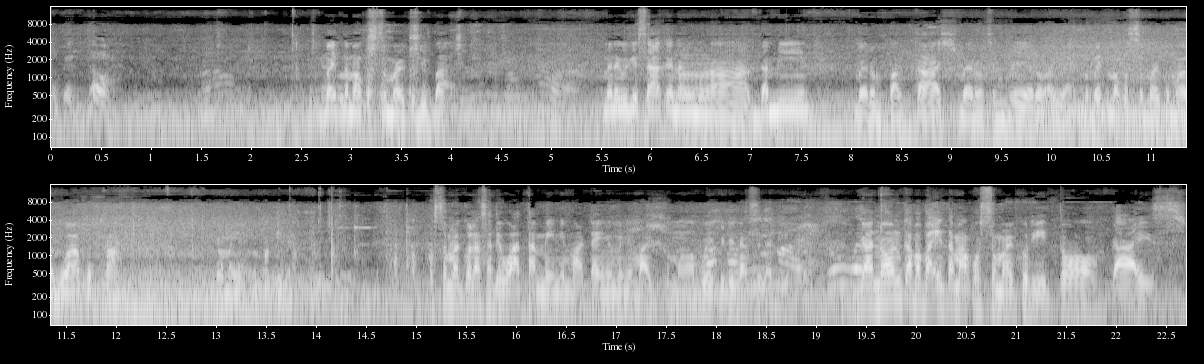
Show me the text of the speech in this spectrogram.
Maganda. Bait naman customer ko, di ba? May nagbigay sa akin ng mga damit, mayroong pang cash, mayroong sombrero, ayan. Mabait naman customer ko, mga gwapo pa. Mamaya, mapakita. Customer ko lang sa Diwata Mini Mart. Ayun yung mini mart ko. Mga buwibili lang sila dito. Ganon kababait ang mga customer ko dito, guys.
